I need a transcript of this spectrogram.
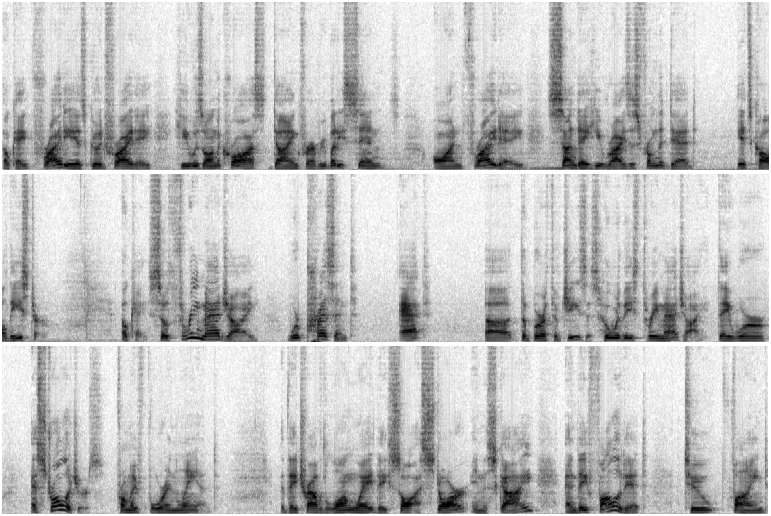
Okay, Friday is Good Friday. He was on the cross dying for everybody's sins on Friday. Sunday, he rises from the dead. It's called Easter. Okay, so three magi were present at uh, the birth of Jesus. Who were these three magi? They were astrologers from a foreign land. They traveled a long way. They saw a star in the sky and they followed it to find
